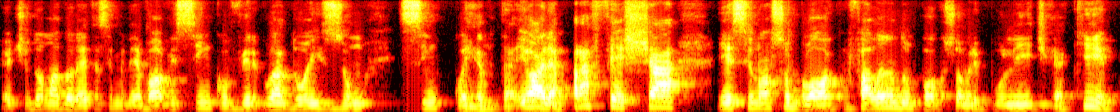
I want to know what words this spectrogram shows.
Eu te dou uma doleta, você me devolve 5,2150. E olha, para fechar esse nosso bloco, falando um pouco sobre política aqui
